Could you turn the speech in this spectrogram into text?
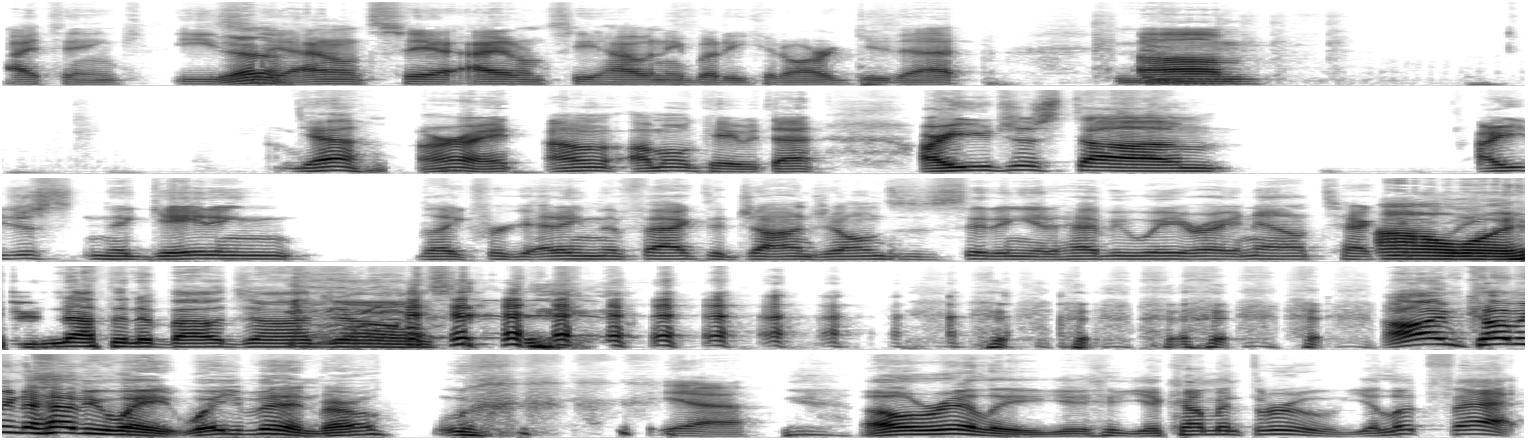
I think easily. I don't see. I don't see how anybody could argue that. Um. Yeah. All right. I'm I'm okay with that. Are you just um, are you just negating like forgetting the fact that Jon Jones is sitting at heavyweight right now? Technically, i don't want to hear nothing about jon jones i'm coming to heavyweight where you been bro yeah. oh really you, you're coming through you look fat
